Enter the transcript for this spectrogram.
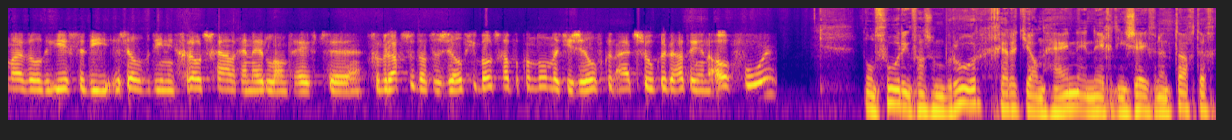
maar wel de eerste die zelfbediening grootschalig in Nederland heeft uh, gebracht. Zodat we zelf je boodschappen konden doen, dat je zelf kunt uitzoeken. Daar had hij een oog voor. De ontvoering van zijn broer Gerrit-Jan Heijn in 1987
